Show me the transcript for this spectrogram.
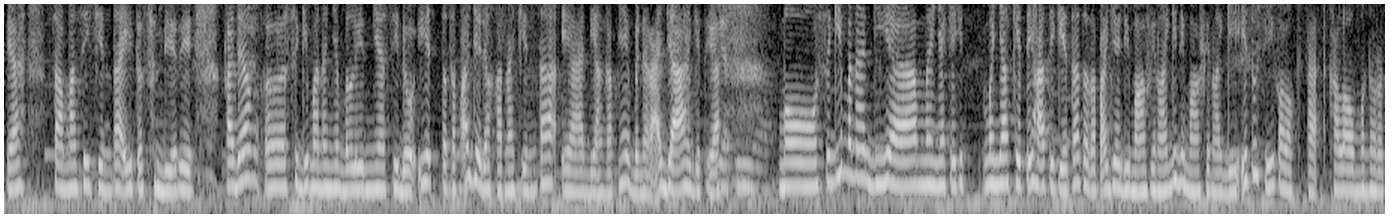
ya sama si cinta itu sendiri. Kadang eh, segimana nyebelinnya si doi tetap aja dah karena cinta ya dianggapnya ya bener aja gitu ya. Mau segimana dia menyakiti menyakiti hati kita tetap aja dimaafin lagi dimaafin lagi. Itu sih kalau kalau menurut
